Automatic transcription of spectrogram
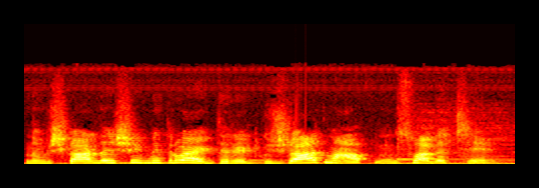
નમસ્કાર દર્શક મિત્રો એટ ધ રેટ ગુજરાતમાં આપનું સ્વાગત છે.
